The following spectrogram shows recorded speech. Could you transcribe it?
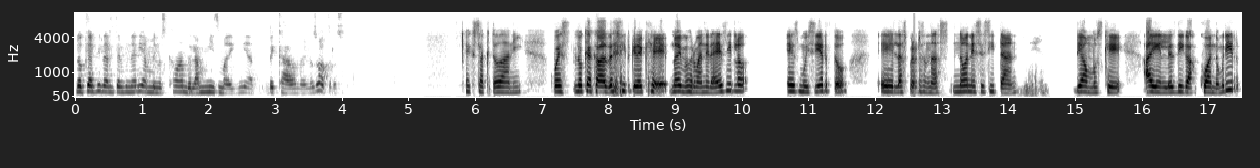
lo que al final terminaría menoscabando la misma dignidad de cada uno de nosotros. Exacto, Dani. Pues lo que acabas de decir, creo que no hay mejor manera de decirlo. Es muy cierto. Eh, las personas no necesitan, digamos, que alguien les diga cuándo morir.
